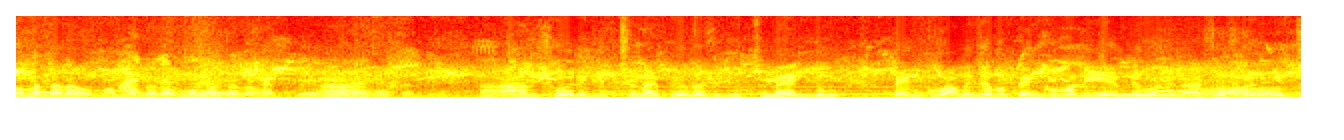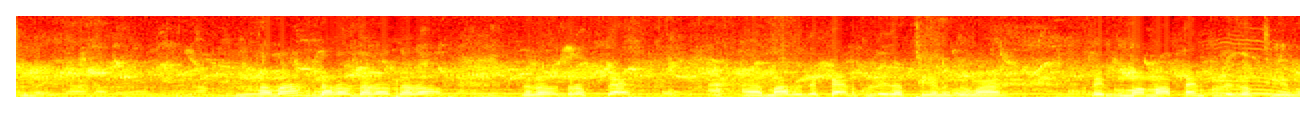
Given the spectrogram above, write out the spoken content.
মামা দাঁড়াও মামা দাঁড়াও মামা দাঁড়াও। হ্যাঁ। হ্যাঁ আর শরীরে কিচ্ছু নাই প্রিয় দর্শক কিচ্ছু নাই একদম টেঙ্কু আমি যে টেঙ্কু বলি এমনি বলি না আসলে শরীরে কিচ্ছু নাই। মামা দাঁড়াও দাঁড়াও দাঁড়াও দাঁড়াও দাঁড়াও প্যান্ট মাথাতে প্যান্ট খুলে যাচ্ছে কেন তোমার? টেঙ্কু মামা প্যান্ট খুলে যাচ্ছে কেন?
